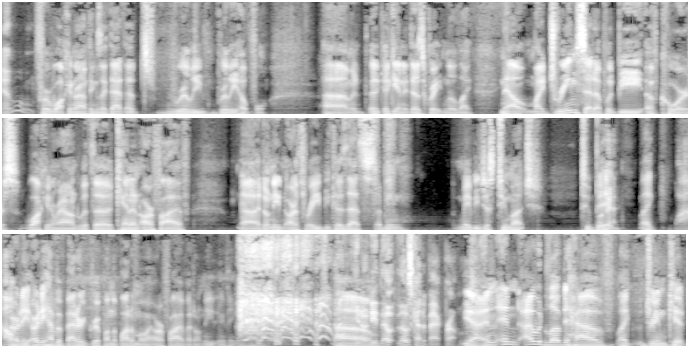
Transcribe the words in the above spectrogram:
Ooh. for walking around things like that, that's really, really helpful. Um, again, it does great in low light. Now, my dream setup would be, of course, walking around with a Canon R5. Uh, I don't need an R3 because that's, I mean, maybe just too much, too big. Okay. Like, Wow. I already, already have a battery grip on the bottom of my R5. I don't need anything. you don't need tho- those kind of back problems. Um, Yeah, and and I would love to have like dream kit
